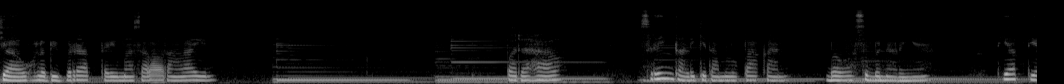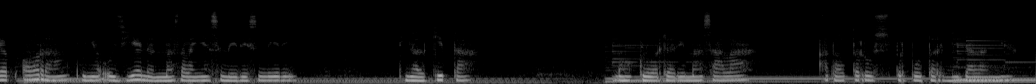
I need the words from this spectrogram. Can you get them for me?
jauh lebih berat dari masalah orang lain. Padahal, sering kali kita melupakan bahwa sebenarnya tiap-tiap orang punya ujian dan masalahnya sendiri-sendiri. Tinggal kita mau keluar dari masalah atau terus berputar di dalamnya.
